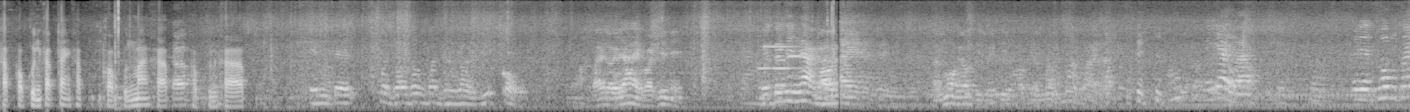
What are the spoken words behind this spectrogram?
ครับขอบคุณครับท่านครับ ขอบคุณมากครับ ขอบคุณครับไปเลยย่ายกว่าที่นี่คือจะมีย่างเอาแต่มองเอาสิไปที่เขาเป็นว่าไม่ใหญ่ว่ะไปเรียนทุ่งซะ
